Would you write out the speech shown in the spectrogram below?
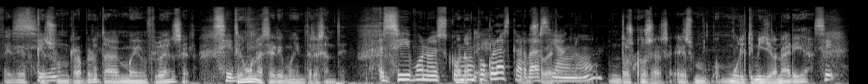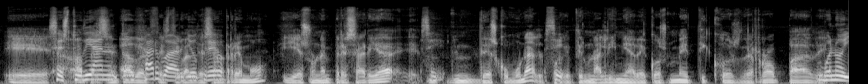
Fedez Sí. que es un rapero también muy influencer. Sí. Tengo una serie muy interesante. Sí, bueno, es como Bueno, un poco eh, las ver, Kardashian, ¿no? Dos cosas. Es multimillonaria. Sí. Eh, Se estudia ha en- en presentado el Harvard, Festival yo de creo. San Remo y es una empresaria eh, descomunal porque tiene una línea de cosméticos, de ropa, de Bueno, y,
